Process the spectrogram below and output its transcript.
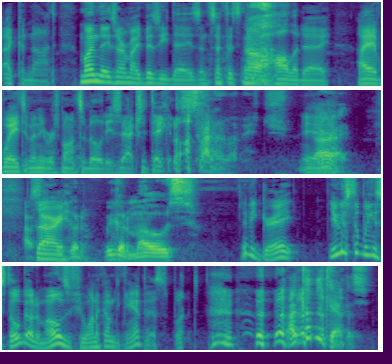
I could not. Mondays are my busy days, and since it's not a holiday, I have way too many responsibilities to actually take it off. Son of a bitch. Yeah. All right. Sorry. like, we go to, we go to Moe's. That'd be great. You can still we can still go to Moe's if you want to come to campus, but I'd come to campus.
